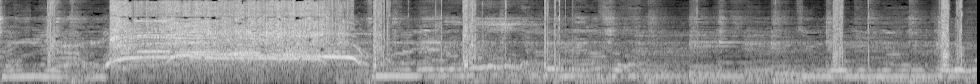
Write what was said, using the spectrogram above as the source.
真的很简有每个人都了解今我们有缘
